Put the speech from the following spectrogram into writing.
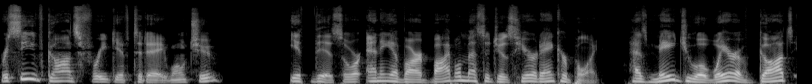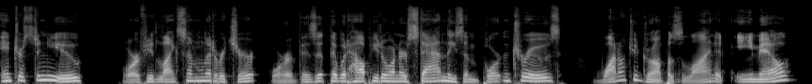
Receive God's free gift today, won't you? If this or any of our Bible messages here at Anchor Point has made you aware of God's interest in you, or if you'd like some literature or a visit that would help you to understand these important truths, why don't you drop us a line at email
